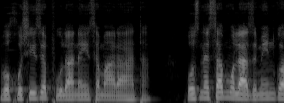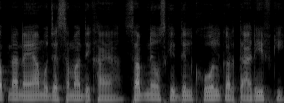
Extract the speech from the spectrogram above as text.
وہ خوشی سے پھولا نہیں سما رہا تھا۔ اس نے سب ملازمین کو اپنا نیا مجسمہ دکھایا۔ سب نے اس کی دل کھول کر تعریف کی۔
